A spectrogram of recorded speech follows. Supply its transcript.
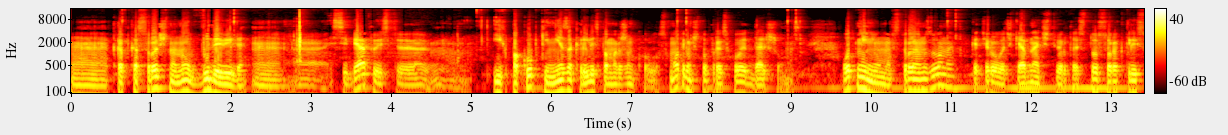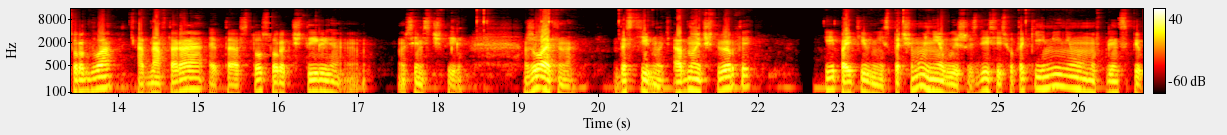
э, краткосрочно ну, выдавили э, себя. То есть э, их покупки не закрылись по маржин-колу. Смотрим, что происходит дальше у нас. От минимума строим зоны. Котировочки 1 четвертая 143,42. 1 вторая это 144, ну, 74. Желательно достигнуть 1 четвертой и пойти вниз. Почему не выше? Здесь есть вот такие минимумы. В принципе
